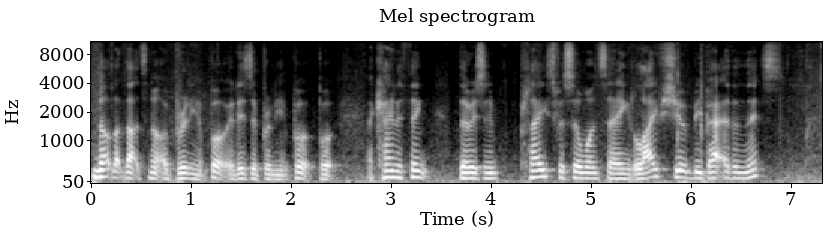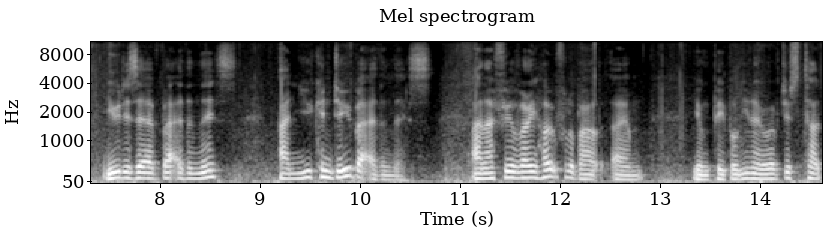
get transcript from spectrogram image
Not that that's not a brilliant book it is a brilliant book but i kind of think there is a place for someone saying life should be better than this. You deserve better than this and you can do better than this. And i feel very hopeful about um, young people you know I've just had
